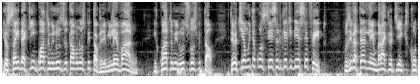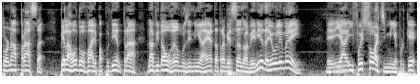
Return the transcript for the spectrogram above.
Eu saí daqui em quatro minutos eu estava no hospital, quer dizer, me levaram em quatro minutos no hospital. Então eu tinha muita consciência do que, que devia ser feito. Inclusive até lembrar que eu tinha que contornar a praça pela rodovalha para poder entrar na Vidal Ramos em linha reta atravessando a avenida, eu lembrei. E, e, foi sorte minha, porque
